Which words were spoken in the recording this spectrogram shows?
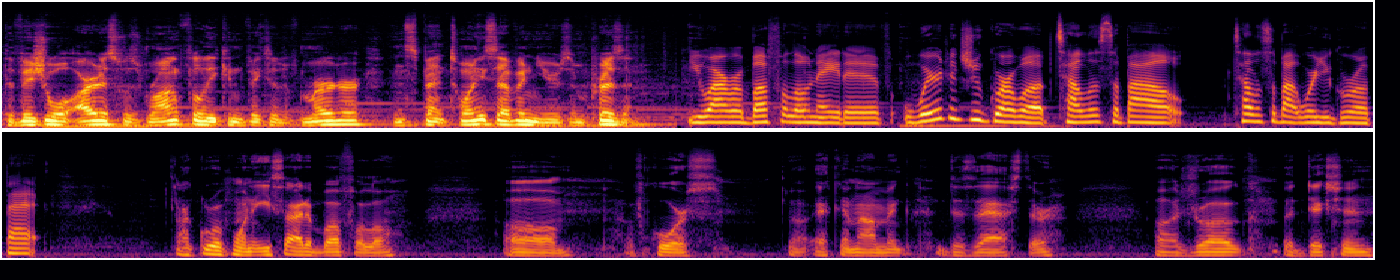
The visual artist was wrongfully convicted of murder and spent 27 years in prison. You are a Buffalo native. Where did you grow up? Tell us about tell us about where you grew up at. I grew up on the east side of Buffalo. Um, of course, uh, economic disaster, uh, drug addiction,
